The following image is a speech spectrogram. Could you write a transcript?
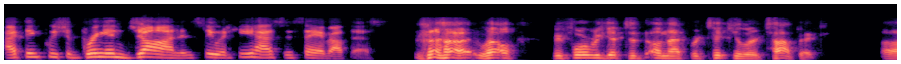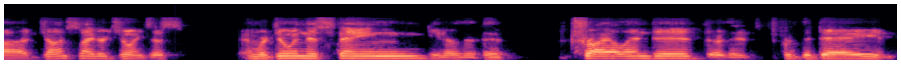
I think we should bring in John and see what he has to say about this. well, before we get to on that particular topic, uh, John Snyder joins us, and we're doing this thing. You know, the, the trial ended or the for the day, and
